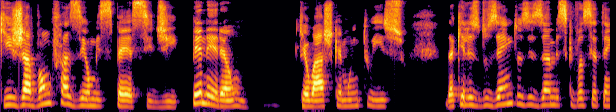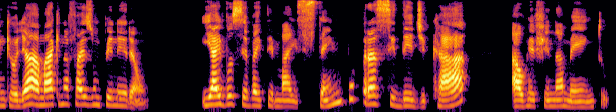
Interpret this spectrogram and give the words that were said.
que já vão fazer uma espécie de peneirão, que eu acho que é muito isso, daqueles 200 exames que você tem que olhar, a máquina faz um peneirão. E aí você vai ter mais tempo para se dedicar ao refinamento.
